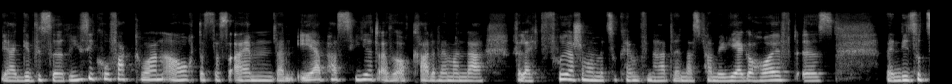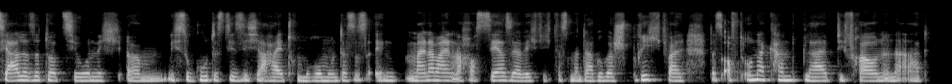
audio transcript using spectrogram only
ja gewisse Risikofaktoren auch, dass das einem dann eher passiert. Also auch gerade wenn man da vielleicht früher schon mal mit zu kämpfen hat, wenn das familiär gehäuft ist, wenn die soziale Situation nicht, ähm, nicht so gut ist, die Sicherheit drumherum. Und das ist meiner Meinung nach auch sehr, sehr wichtig, dass man darüber spricht, weil das oft unerkannt bleibt, die Frauen in eine Art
